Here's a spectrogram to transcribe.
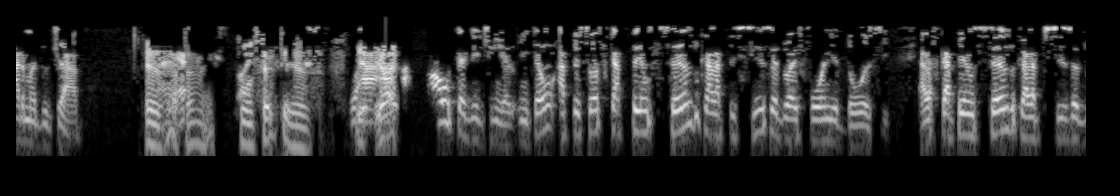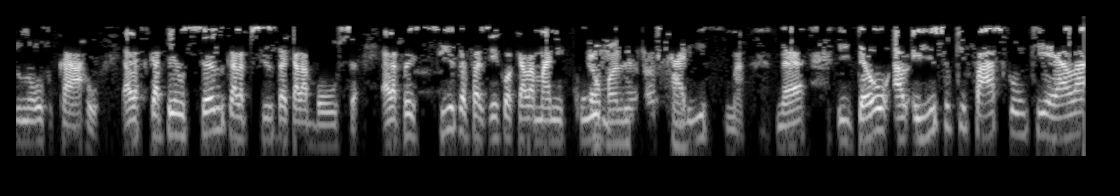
arma do diabo. Exatamente, é? com certeza. A, falta de dinheiro. Então a pessoa fica pensando que ela precisa do iPhone 12 ela fica pensando que ela precisa do novo carro, ela fica pensando que ela precisa daquela bolsa, ela precisa fazer com aquela manicure é caríssima, né? Então, a, isso que faz com que ela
